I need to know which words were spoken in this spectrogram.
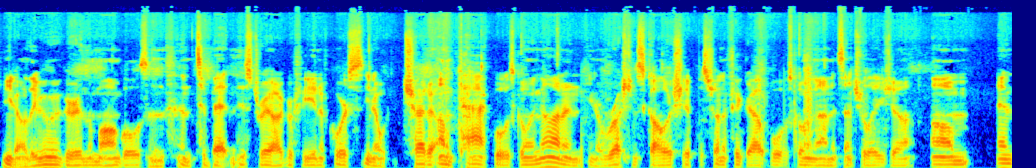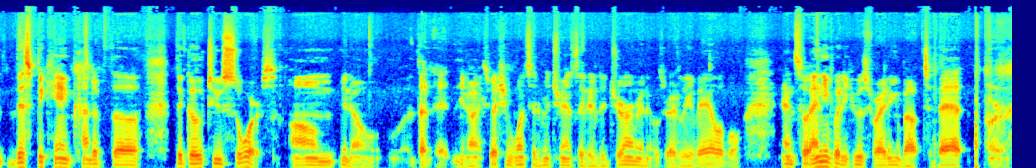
you know, the Uyghur and the Mongols and, and Tibetan historiography, and of course, you know, try to unpack what was going on, and you know, Russian scholarship was trying to figure out what was going on in Central Asia. Um, and this became kind of the the go-to source. Um, you know that you know, especially once it had been translated into German, it was readily available. And so anybody who was writing about Tibet or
